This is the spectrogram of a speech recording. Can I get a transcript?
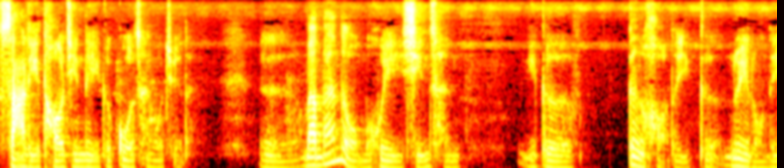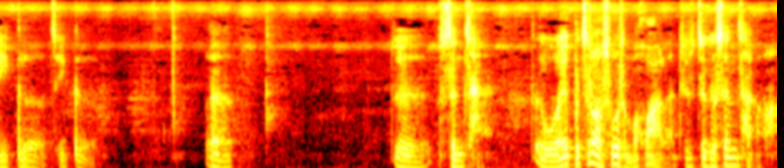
沙里淘金的一个过程，我觉得，呃，慢慢的我们会形成一个更好的一个内容的一个这个，呃，呃，生产，我也不知道说什么话了，就是这个生产啊，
